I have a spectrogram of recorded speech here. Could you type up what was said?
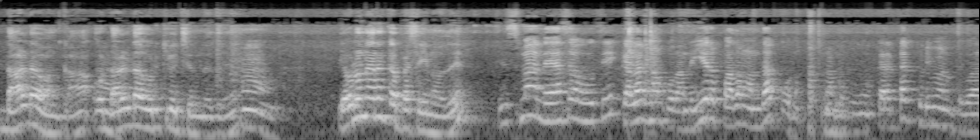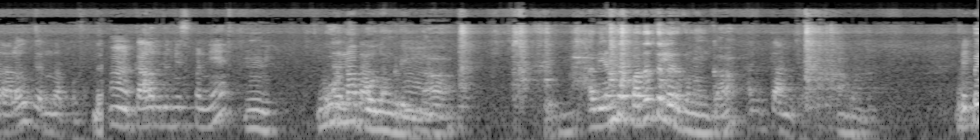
டால்டா வாங்கக்கா ஒரு டால்டா உருக்கி வச்சிருந்தது. ஆ. எவ்வளோ நேரம் கப்ப செய்யணும் அது? சும்மா லேசா ஊற்றி கிளறினா போதும். அந்த ஈரப்பதம் வந்தா போதும். நமக்கு கரெக்டாக குடிமணத்துக்கு வர அளவுக்கு இருந்தா போதும். கலந்து மிக்ஸ் பண்ணி ஊர்னா போதுங்கிறீங்களா. அது எந்த பதத்தில் இருக்கணும்க்கா? அது காமிச்சு ஆமாங்க இப்போ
